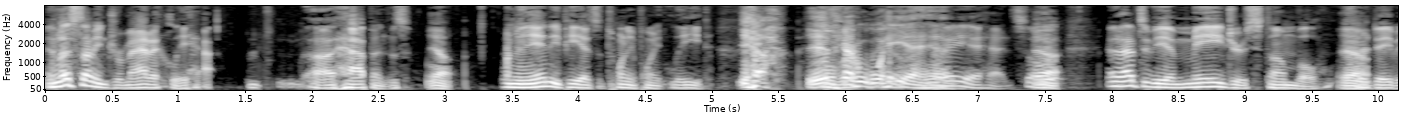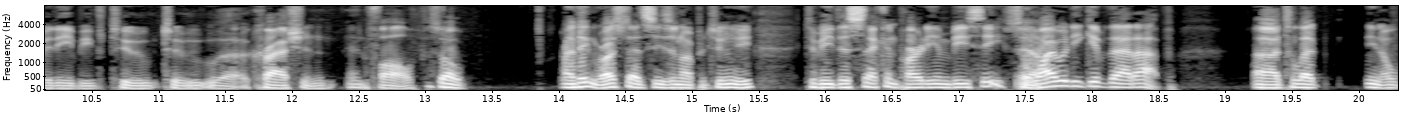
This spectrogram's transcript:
unless something dramatically ha- uh, happens. Yeah. I mean, the NDP has a 20 point lead. Yeah. Yeah, they're over- way ahead. Way ahead. So Yeah. it'd have to be a major stumble Yeah. for David Eby to to uh, crash and, and fall. So I think Rustad sees an opportunity to be the second party in BC. So Yeah. why would he give that up uh, to let you know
